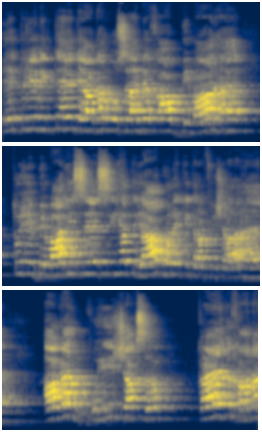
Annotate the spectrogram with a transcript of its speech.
एक तो ये लिखते हैं कि अगर वो साहिब ख्वाब बीमार है तो ये बीमारी से सेहत याब होने की तरफ़ इशारा है। अगर वही शख्स कैद खाना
